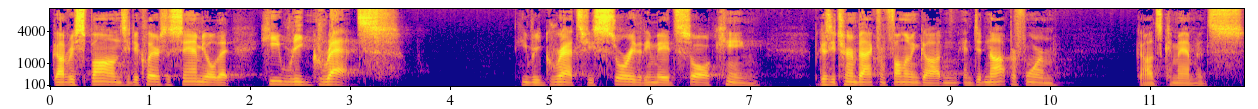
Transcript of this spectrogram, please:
God responds. He declares to Samuel that he regrets. He regrets. He's sorry that he made Saul king because he turned back from following God and, and did not perform God's commandments.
